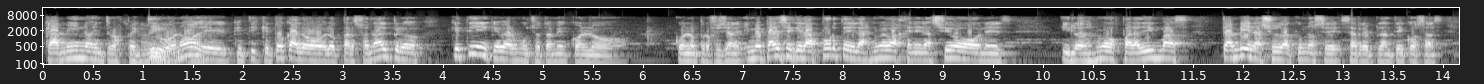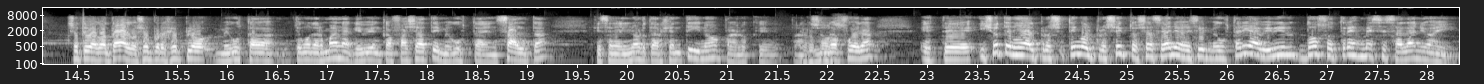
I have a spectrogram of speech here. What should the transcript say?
camino introspectivo, ¿no? que, que, toca lo, lo, personal, pero que tiene que ver mucho también con lo, con lo profesional. Y me parece que el aporte de las nuevas generaciones y los nuevos paradigmas también ayuda a que uno se, se replantee cosas. Yo te voy a contar algo. Yo, por ejemplo, me gusta, tengo una hermana que vive en Cafayate y me gusta en Salta, que es en el norte argentino, para los que, para son de afuera. Este, y yo tenía el tengo el proyecto ya hace años de decir, me gustaría vivir dos o tres meses al año ahí.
